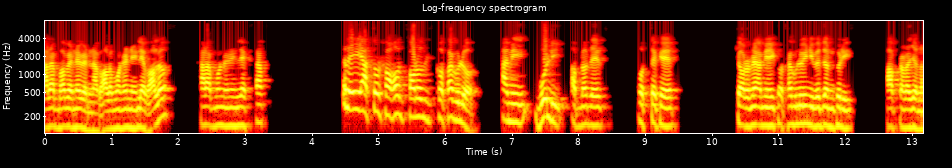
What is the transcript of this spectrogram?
খারাপভাবে নেবেন না, ভালো মনে নিলে ভালো, খারাপ মনে নিলে খারাপ। তাহলে এই এত সহজ সরল কথাগুলো আমি বলি আপনাদের প্রত্যেকের চরণে আমি এই কথাগুলোই নিবেদন করি, আপনারা যেন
